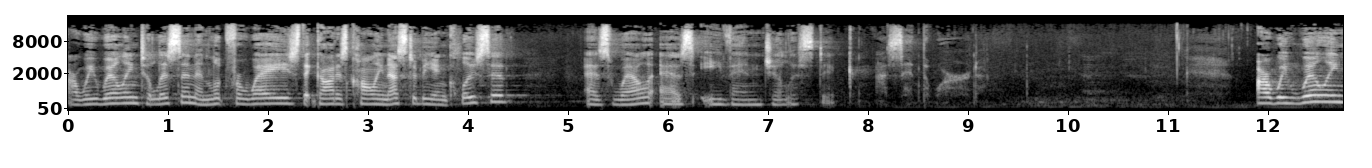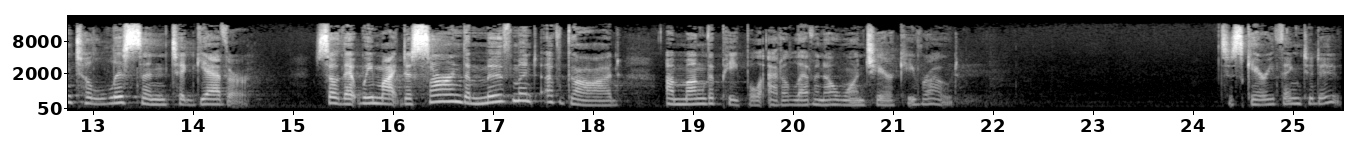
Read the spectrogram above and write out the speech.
Are we willing to listen and look for ways that God is calling us to be inclusive as well as evangelistic? I said the word. Are we willing to listen together so that we might discern the movement of God among the people at 1101 Cherokee Road? It's a scary thing to do.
